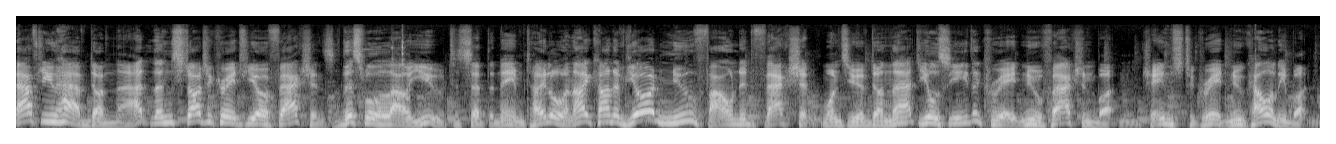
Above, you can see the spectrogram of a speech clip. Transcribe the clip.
After you have done that, then start to create your factions. This will allow you to set the name, title, and icon of your new founded faction. Once you have done that, you'll see the Create New Faction button. Change to Create New Colony button.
